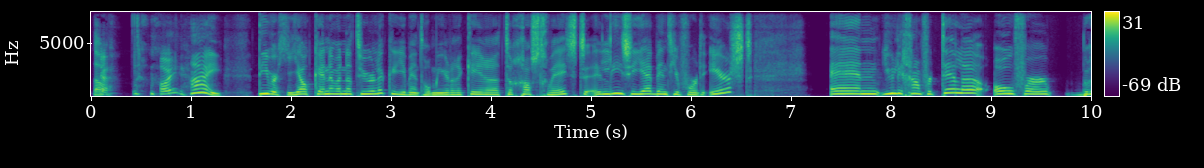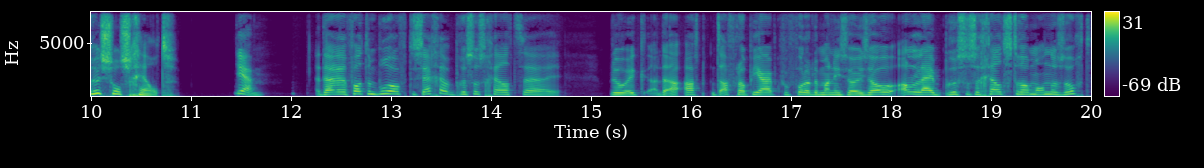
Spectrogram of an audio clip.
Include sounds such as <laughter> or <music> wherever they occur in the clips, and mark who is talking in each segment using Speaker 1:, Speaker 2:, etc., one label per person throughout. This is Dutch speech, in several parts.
Speaker 1: Ja. <laughs> Hoi.
Speaker 2: Hi, Diewertje, jou kennen we natuurlijk. Je bent al meerdere keren te gast geweest. Eh, Lise, jij bent hier voor het eerst. En jullie gaan vertellen over Brussels geld.
Speaker 1: Ja, daar valt een boel over te zeggen. Brussels geld. eh, ik bedoel, ik, de af, het afgelopen jaar heb ik voor Follow the Money sowieso allerlei Brusselse geldstromen onderzocht.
